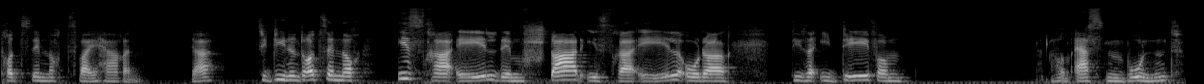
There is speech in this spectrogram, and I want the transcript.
trotzdem noch zwei Herren. Ja, sie dienen trotzdem noch Israel, dem Staat Israel oder dieser Idee vom, vom ersten Bund.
